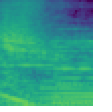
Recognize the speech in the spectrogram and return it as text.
Bye.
